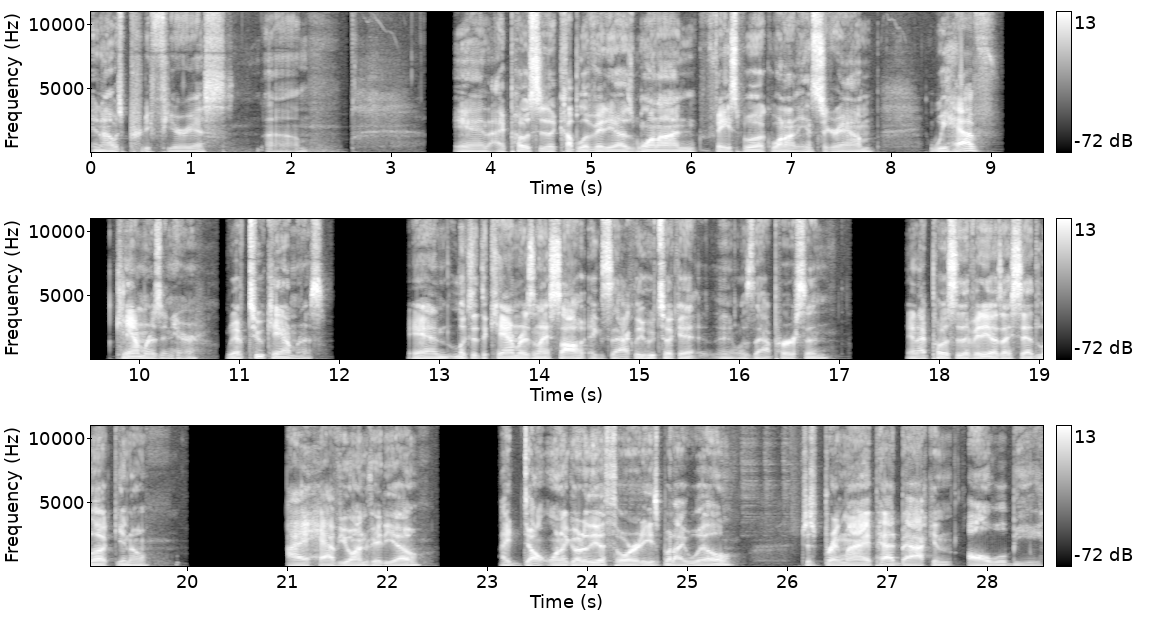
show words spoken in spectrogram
And I was pretty furious. Um, and I posted a couple of videos, one on Facebook, one on Instagram. We have cameras in here. We have two cameras. And looked at the cameras and I saw exactly who took it, and it was that person. And I posted the videos. I said, "Look, you know, I have you on video. I don't want to go to the authorities, but I will. Just bring my iPad back and all will be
